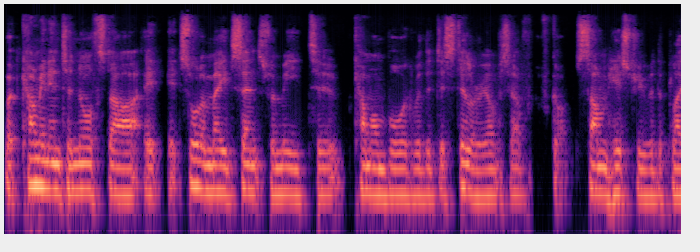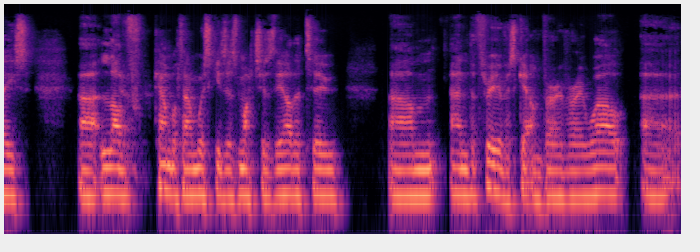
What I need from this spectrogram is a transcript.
but coming into North Star, it, it sort of made sense for me to come on board with the distillery. Obviously, I've got some history with the place uh, love yeah. Campbeltown whiskies as much as the other two. Um, and the three of us get on very, very well. Uh,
